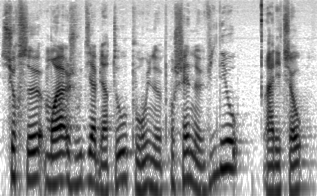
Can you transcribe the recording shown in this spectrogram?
Sur ce, moi je vous dis à bientôt pour une prochaine vidéo. Allez, ciao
